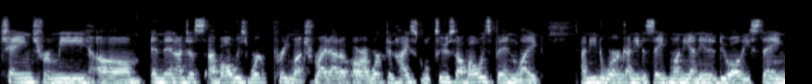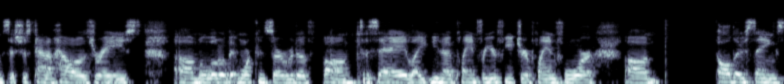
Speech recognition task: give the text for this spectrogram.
change for me. Um, and then I just I've always worked pretty much right out of or I worked in high school too. So I've always been like I need to work. I need to save money. I need to do all these things. It's just kind of how I was raised. Um, a little bit more conservative um, to say, like, you know, plan for your future, plan for um, all those things.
